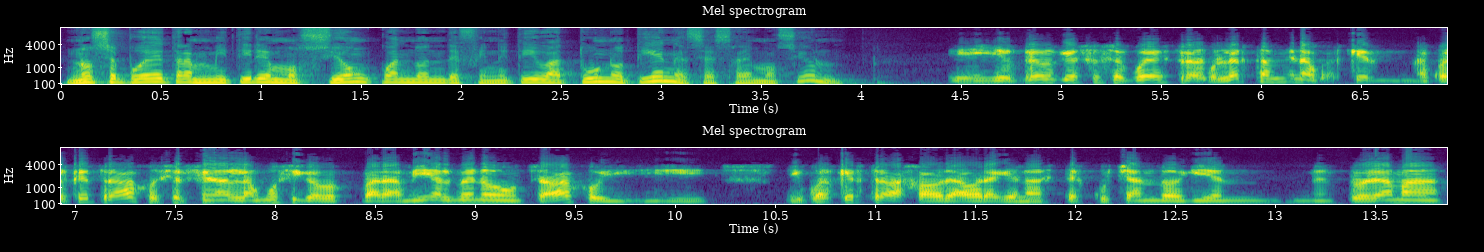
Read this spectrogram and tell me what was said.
no se puede transmitir emoción cuando en definitiva tú no tienes esa emoción. Y yo creo que eso se puede extrapolar también a cualquier a cualquier trabajo, si al final la música para mí al menos un trabajo y, y, cualquier trabajador ahora que nos esté escuchando aquí en el programa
